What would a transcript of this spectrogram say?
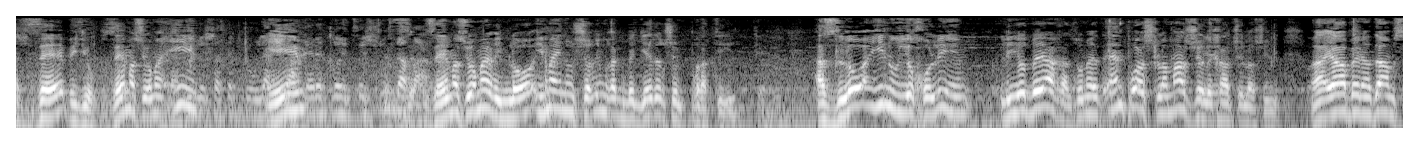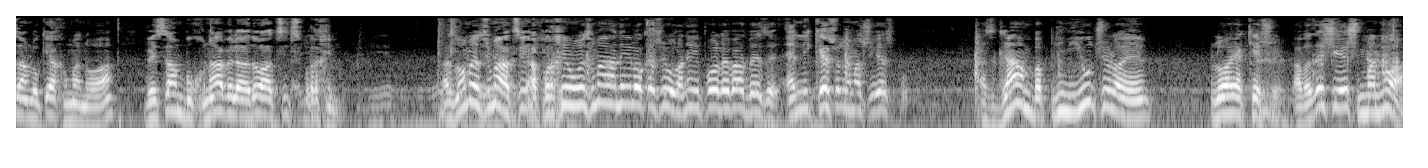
זה בדיוק, זה מה שאומר, אם, חייבים לשתף פעולה, כי אחרת לא יצא שום זה, דבר. זה מה שאומר, אם, לא, אם היינו נשארים רק בגדר של פרטי, אז לא היינו יכולים להיות ביחד. זאת אומרת, אין פה השלמה של אחד של השני. היה בן אדם שם, לוקח מנוע, ושם בוכנה ולידו עציץ פרחים. אז הוא אומר, שמע, הפרחים אומרים, שמע, אני לא קשור, אני פה לבד באיזה, אין לי קשר למה שיש פה. אז גם בפנימיות שלהם לא היה קשר. אבל זה שיש מנוע,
